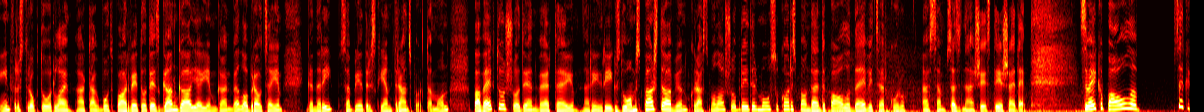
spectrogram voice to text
infrastruktūra, lai ērtāk būtu pārvietoties gan gājējiem, gan velobraucējiem, gan arī sabiedriskajam transportam. Un paveikto šodien vērtēja arī Rīgas domas pārstāvi, un krasmalā šobrīd ir mūsu korespondente Paula Dēvica, ar kuru esam sazinājušies tiešraidē. Sveika, Paula! Saka,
